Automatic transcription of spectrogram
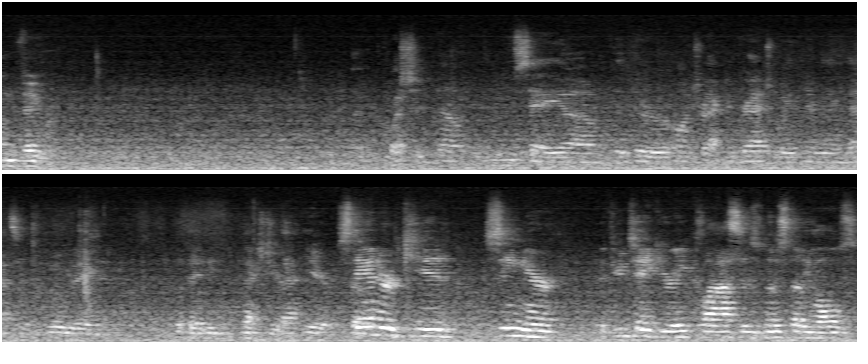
I'm in favor. Question, now, when you say, um, that they're on track to graduate and everything, that's including What they need next year. that year? So- Standard kid, senior, if you take your eight classes, no study halls,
